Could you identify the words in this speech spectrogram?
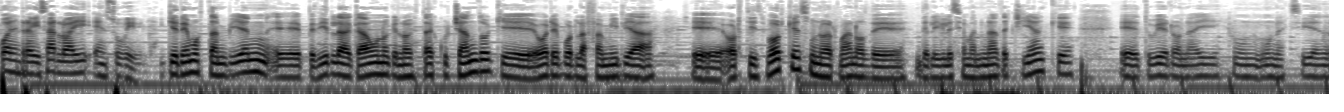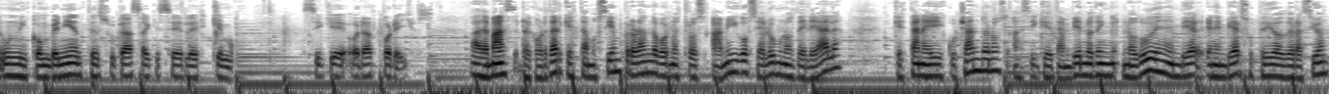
pueden revisarlo ahí en su Biblia. Queremos también eh, pedirle a cada uno que nos está escuchando que ore por la familia eh, Ortiz Borges, unos hermanos de, de la iglesia Maranata Chillán que eh, tuvieron ahí un, un accidente, un inconveniente en su casa que se les quemó. Así que orar por ellos. Además, recordar que estamos siempre orando por nuestros amigos y alumnos de Leala que están ahí escuchándonos, así que también no, tengan- no duden en enviar, en enviar sus pedidos de oración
